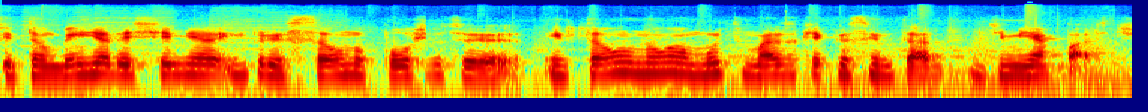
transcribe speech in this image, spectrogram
E também já deixei minha impressão no post do trailer. Então não há muito mais o que acrescentar de minha parte.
